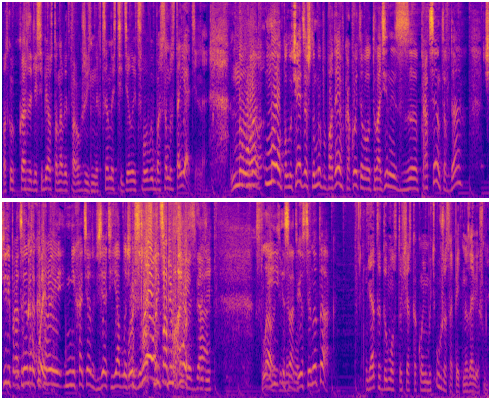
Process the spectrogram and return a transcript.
поскольку каждый для себя устанавливает порог жизненных ценностей, делает свой выбор самостоятельно. Но... Но, но получается, что мы попадаем в какой-то вот в один из э, процентов, да? 4% процента, которые не хотят взять яблочный Ой, девайс, не попали, да. Слава И, тебе, соответственно, так. Я-то думал, что сейчас какой-нибудь ужас опять назовешь мне.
